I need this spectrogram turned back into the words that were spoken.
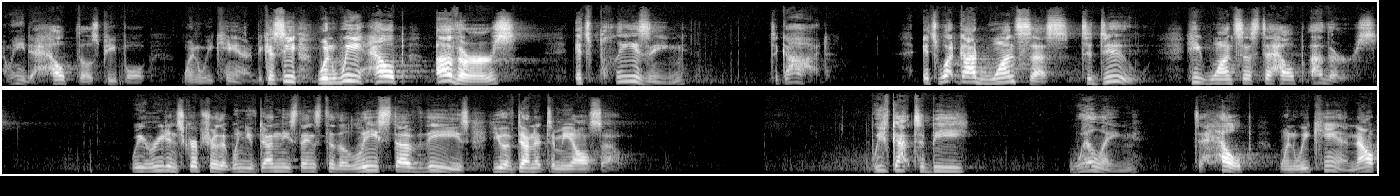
And we need to help those people when we can. Because, see, when we help others, it's pleasing to God. It's what God wants us to do. He wants us to help others. We read in Scripture that when you've done these things to the least of these, you have done it to me also. We've got to be willing to help when we can. Now,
